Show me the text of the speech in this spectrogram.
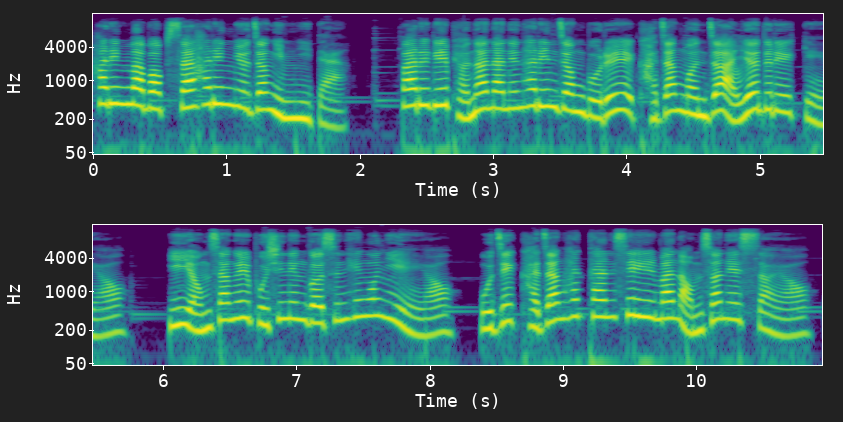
할인 마법사 할인 요정입니다. 빠르게 변환하는 할인 정보를 가장 먼저 알려드릴게요. 이 영상을 보시는 것은 행운이에요. 오직 가장 핫한 세일만 엄선했어요.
